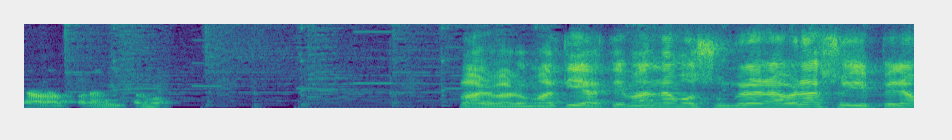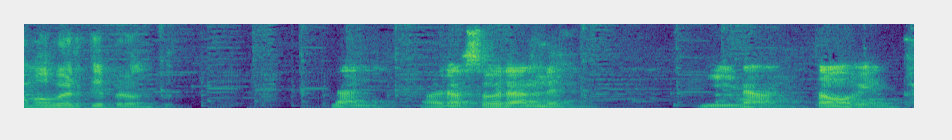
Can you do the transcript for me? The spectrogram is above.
nada, para mí también. Bárbaro, Matías, te mandamos un gran abrazo y esperamos verte pronto. Dale, abrazo grande y nada, estamos viendo.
